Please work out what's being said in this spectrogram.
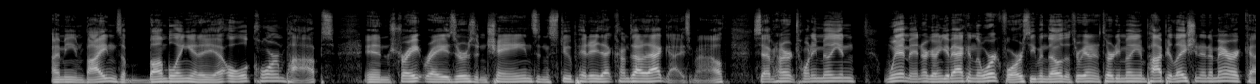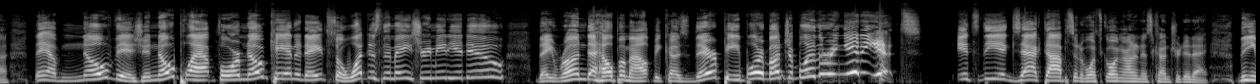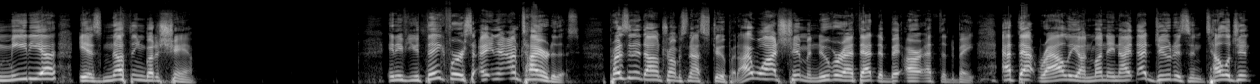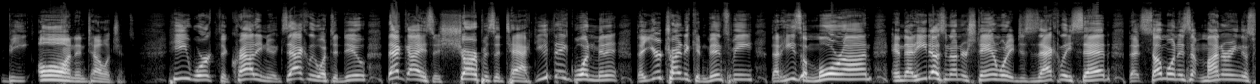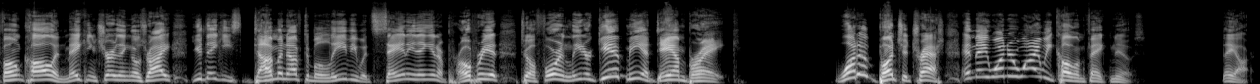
I mean, Biden's a bumbling idiot, old corn pops and straight razors and chains and the stupidity that comes out of that guy's mouth. 720 million women are going to get back in the workforce, even though the 330 million population in America, they have no vision, no platform, no candidates. So what does the mainstream media do? They run to help them out because their people are a bunch of blithering idiots. It's the exact opposite of what's going on in this country today. The media is nothing but a sham. And if you think second, I'm tired of this. President Donald Trump is not stupid. I watched him maneuver at that debate, or at the debate, at that rally on Monday night. That dude is intelligent beyond intelligence. He worked the crowd. He knew exactly what to do. That guy is as sharp as a tack. You think one minute that you're trying to convince me that he's a moron and that he doesn't understand what he exactly said, that someone isn't monitoring this phone call and making sure everything goes right? You think he's dumb enough to believe he would say anything inappropriate to a foreign leader? Give me a damn break. What a bunch of trash. And they wonder why we call them fake news. They are.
